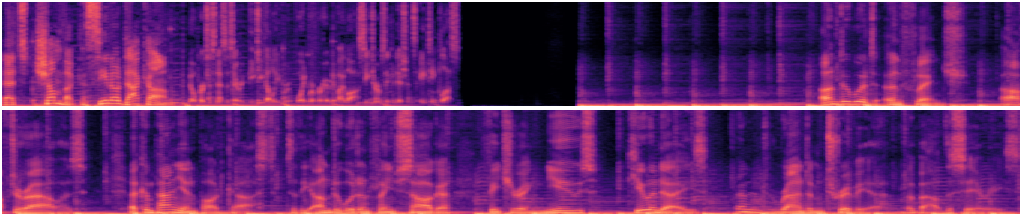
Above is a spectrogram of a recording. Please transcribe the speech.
That's chumbacasino.com. No purchase necessary. VGW Group. Void were prohibited by law. See terms and conditions. 18 plus. Underwood and Flinch, After Hours, a companion podcast to the Underwood and Flinch saga featuring news, Q&As, and random trivia about the series.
